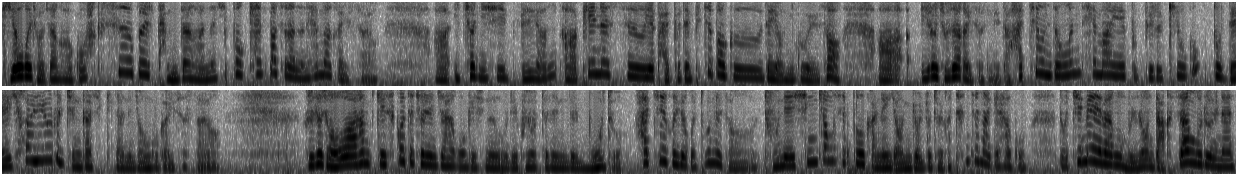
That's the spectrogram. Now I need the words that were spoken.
기억을 저장하고 학습을 담당하는 히포캠퍼스라는 해마가 있어요. 아, 2021년 아, PNS에 발표된 피츠버그대 연구에서 아, 이런 조사가 있었습니다. 하체 운동은 해마의 부피를 키우고 또 뇌 혈류를 증가시킨다는 연구가 있었어요. 그래서 저와 함께 스쿼트 챌린지 하고 계시는 우리 구독자님들 모두 하체 근력을 통해서 두뇌 신경세포 간의 연결도 저희가 튼튼하게 하고 또 치매 예방은 물론 낙상으로 인한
